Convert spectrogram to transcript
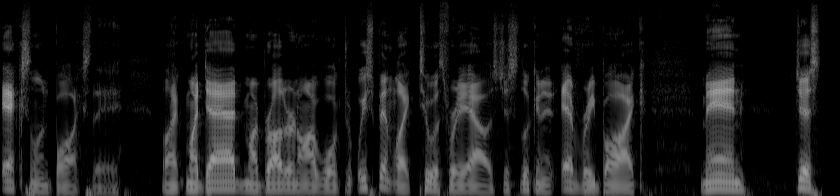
excellent bikes there. Like my dad, my brother, and I walked. We spent like two or three hours just looking at every bike. Man, just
